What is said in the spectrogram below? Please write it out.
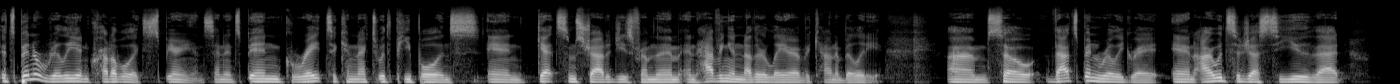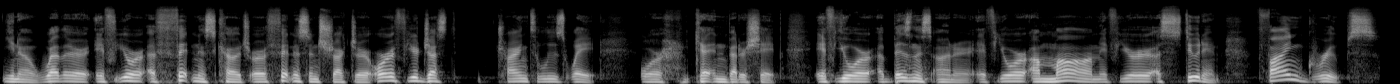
it's been a really incredible experience. And it's been great to connect with people and, and get some strategies from them and having another layer of accountability. Um, so that's been really great. And I would suggest to you that, you know, whether if you're a fitness coach or a fitness instructor, or if you're just trying to lose weight, or get in better shape. If you're a business owner, if you're a mom, if you're a student, find groups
